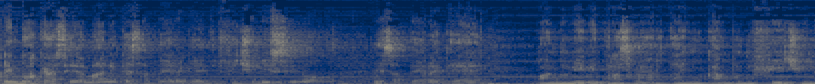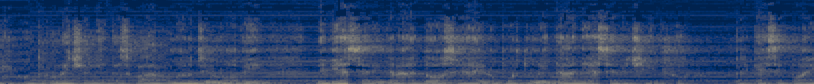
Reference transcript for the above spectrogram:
rimboccarsi le maniche, sapere che è difficilissimo e sapere che quando vieni in trasferta in un campo difficile contro un'eccellente squadra come Rozzi Nuovi devi essere in grado, se hai l'opportunità, di essere 5, perché se poi,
